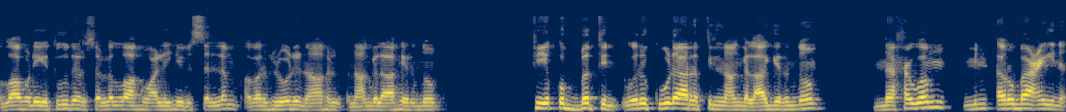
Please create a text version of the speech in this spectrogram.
அல்லாஹுடைய தூதர் சல்லல்லாஹு அலிஹி வசல்லம் அவர்களோடு நாங்கள் நாங்களாக இருந்தோம் ஒரு கூடாரத்தில் நாங்கள் ஆகியிருந்தோம் நஹவம் மின் அருபாயின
